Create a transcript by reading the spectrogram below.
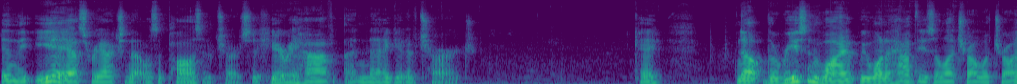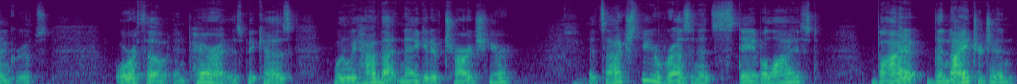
in the EAS reaction, that was a positive charge. So here we have a negative charge. Okay? Now, the reason why we want to have these electron withdrawing groups, ortho and para, is because when we have that negative charge here, it's actually a resonance stabilized by the nitrogen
